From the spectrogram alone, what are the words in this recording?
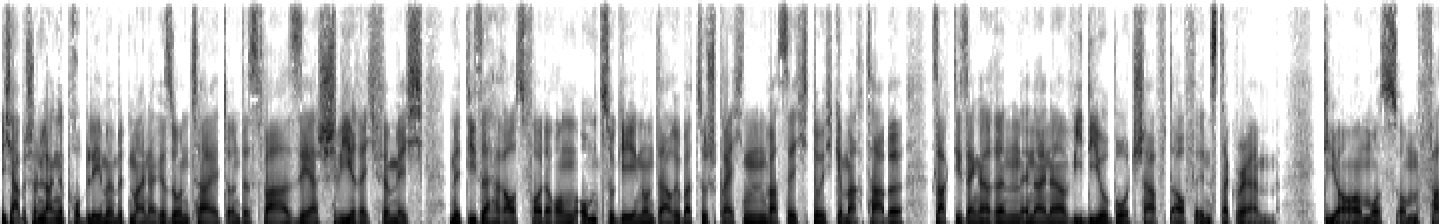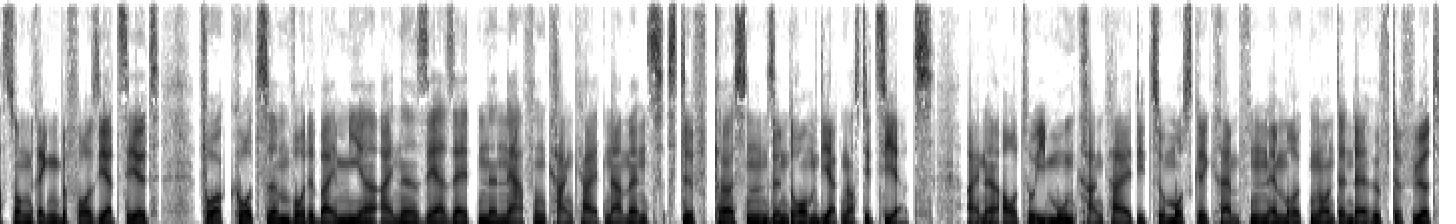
Ich habe schon lange Probleme mit meiner Gesundheit und es war sehr schwierig für mich, mit dieser Herausforderung umzugehen und darüber zu sprechen, was ich durchgemacht habe, sagt die Sängerin in einer Videobotschaft auf Instagram. Dion muss um Fassung ringen, bevor sie erzählt, vor kurzem wurde bei mir eine sehr seltene Nervenkrankheit namens Stiff Person Syndrom diagnostiziert. Eine Autoimmunkrankheit, die zu Muskelkrämpfen im Rücken und in der Hüfte führt.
